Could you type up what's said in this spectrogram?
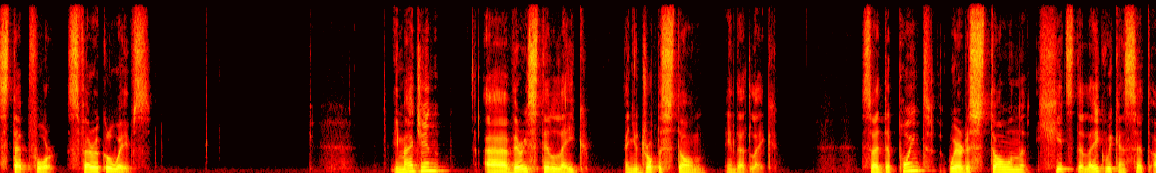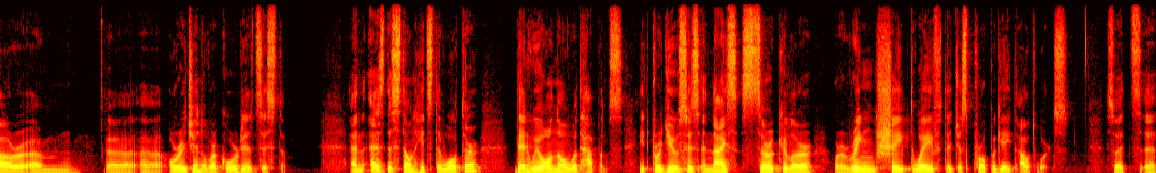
Step 4. Spherical waves. Imagine a very still lake and you drop a stone in that lake. So at the point where the stone hits the lake, we can set our um, uh, uh, origin of our coordinate system. And as the stone hits the water, then we all know what happens. It produces a nice circular or a ring-shaped wave that just propagate outwards. So at uh,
